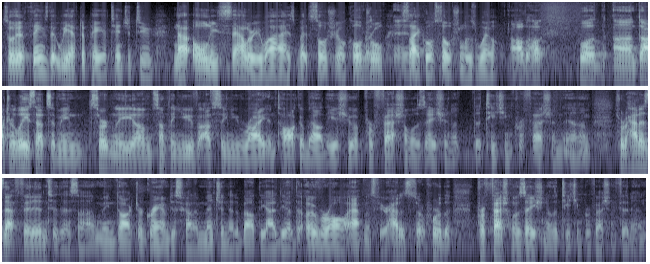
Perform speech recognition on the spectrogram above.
So there are things that we have to pay attention to, not only salary-wise, but socio-cultural, yeah. psychosocial as well. All the whole, well, uh, Dr. Lys, that's, I mean, certainly um, something you've, I've seen you write and talk about the issue of professionalization of the teaching profession. Um, sort of how does that fit into this? I mean, Dr. Graham just kind of mentioned it about the idea of the overall atmosphere. How does sort of the professionalization of the teaching profession fit in?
